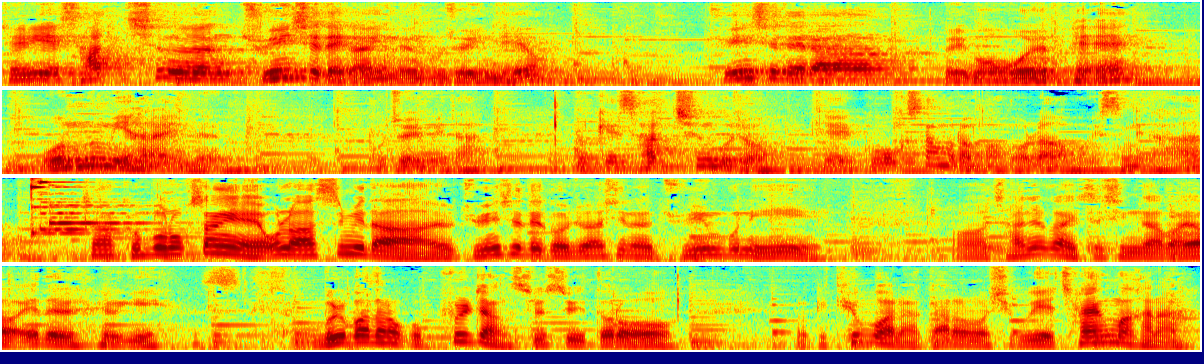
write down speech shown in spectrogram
제리의 4층은 주인 세대가 있는 구조인데요. 주인 세대랑 그리고 옆에 원룸이 하나 있는 구조입니다. 이렇게 4층 구조, 그 옥상으로 한번 올라가 보겠습니다. 자, 근본 옥상에 올라왔습니다. 주인 세대 거주하시는 주인분이 어, 자녀가 있으신가 봐요. 애들 여기 물 받아놓고 풀장 쓸 수 있도록 이렇게 튜브 하나 깔아놓으시고 위에 차양막 하나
